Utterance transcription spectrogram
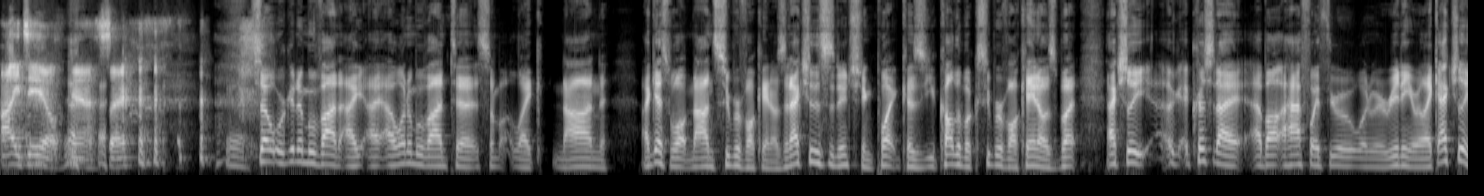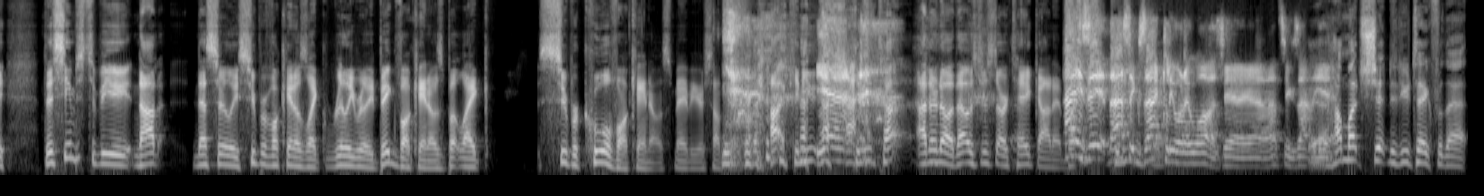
Ideal. Yeah. So. So we're gonna move on. I I, I want to move on to some like non. I guess well, non super volcanoes. And actually, this is an interesting point because you call the book Super Volcanoes, but actually, uh, Chris and I, about halfway through when we were reading it, we're like, actually, this seems to be not necessarily super volcanoes, like really, really big volcanoes, but like super cool volcanoes, maybe or something. How, can you? yeah. Can you t- I don't know. That was just our take on it. That is it. That's exactly what it was. Yeah, yeah. That's exactly yeah. it. How much shit did you take for that?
